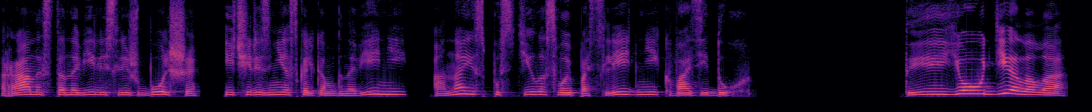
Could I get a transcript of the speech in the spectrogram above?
раны становились лишь больше, и через несколько мгновений она испустила свой последний квазидух. «Ты ее уделала!»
